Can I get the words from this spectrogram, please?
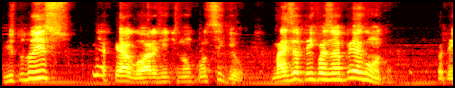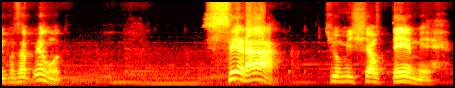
de tudo isso. E até agora a gente não conseguiu. Mas eu tenho que fazer uma pergunta. Eu tenho que fazer uma pergunta. Será que o Michel Temer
